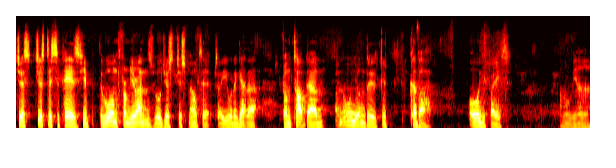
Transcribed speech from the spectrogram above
Just just disappears. The warmth from your hands will just just melt it. So you want to get that from top down, and all you want to do is just cover all your face. Oh yeah.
